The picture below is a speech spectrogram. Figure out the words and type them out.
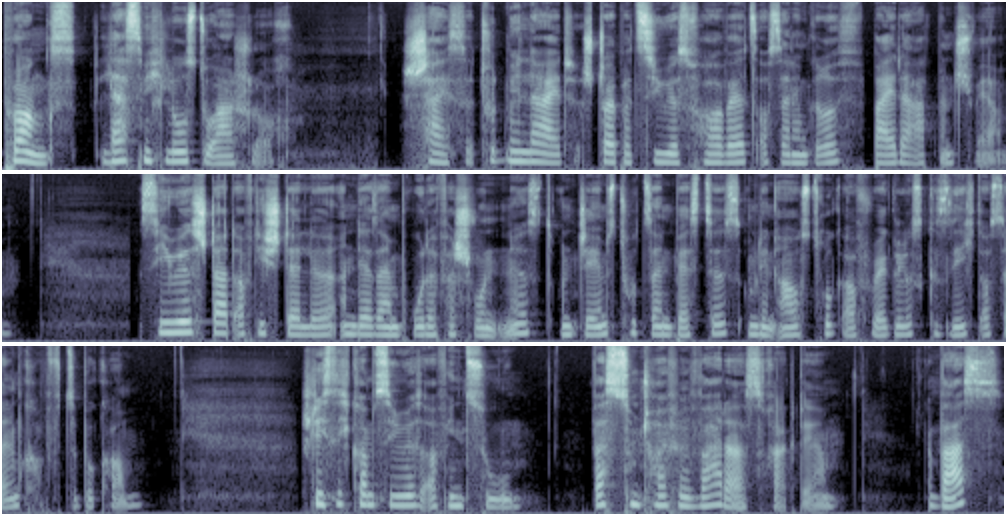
Prongs, lass mich los, du Arschloch. Scheiße, tut mir leid, stolpert Sirius vorwärts aus seinem Griff, beide atmen schwer. Sirius starrt auf die Stelle, an der sein Bruder verschwunden ist, und James tut sein Bestes, um den Ausdruck auf Regulus Gesicht aus seinem Kopf zu bekommen. Schließlich kommt Sirius auf ihn zu. Was zum Teufel war das? fragt er. Was?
